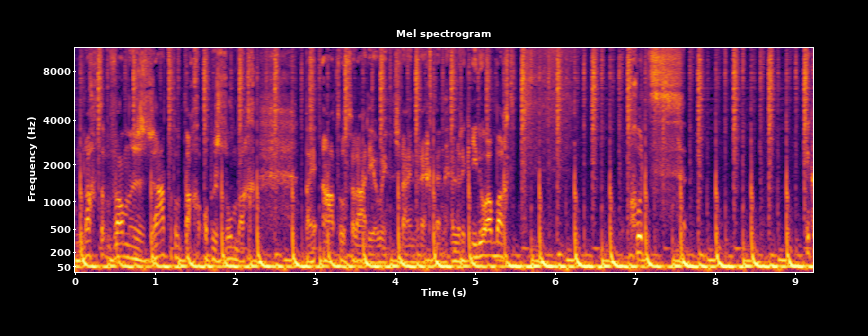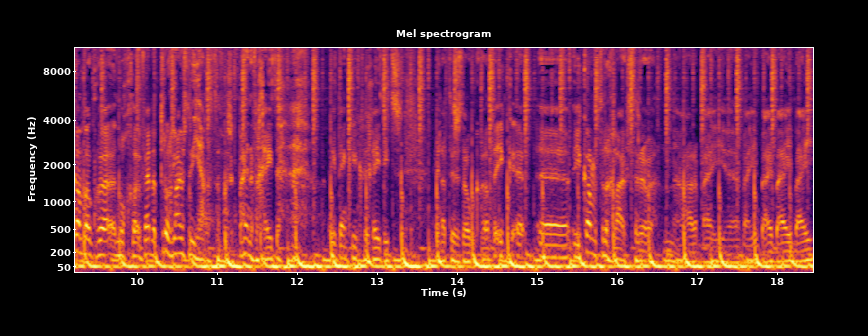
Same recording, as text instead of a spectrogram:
nacht van zaterdag op zondag bij Atos Radio in Zwijndrecht en Hendrik Ido Ambacht. Goed. Je kan het ook nog verder terugluisteren. Ja, dat was ik bijna vergeten. Ik denk, ik vergeet iets. En dat is het ook. Want ik, uh, uh, je kan het terugluisteren naar, bij, bij, bij, bij, bij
